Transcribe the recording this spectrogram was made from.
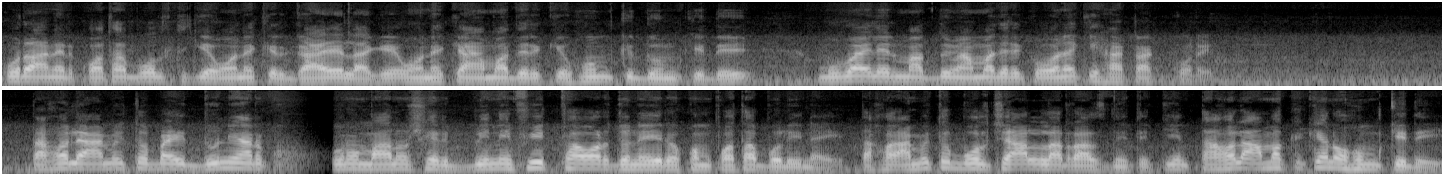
কোরআনের কথা বলতে গিয়ে অনেকের গায়ে লাগে, অনেকে আমাদেরকে হুমকি দুমকি দেয়। মোবাইলের মাধ্যমে আমাদেরকে অনেকেই হ্যাটাক করে। তাহলে আমি তো ভাই দুনিয়ার কোনো মানুষের বেনিফিট পাওয়ার জন্য এরকম কথা বলি নাই। তাহলে আমি তো বলছি আল্লাহর রাজনীতি কিন্তু তাহলে আমাকে কেন হুমকি দেই?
